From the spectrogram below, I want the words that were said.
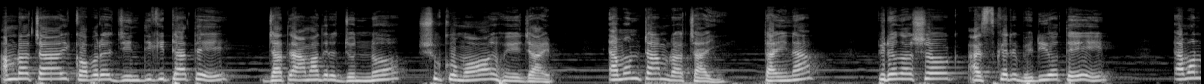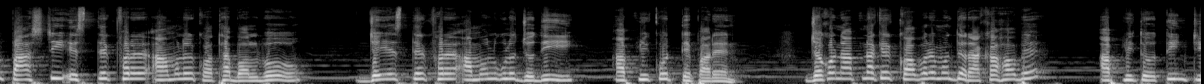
আমরা চাই কবরের জিন্দিগিটাতে যাতে আমাদের জন্য সুকুময় হয়ে যায়। এমনটা আমরা চাই, তাই না? প্রিয় দর্শক, আজকের ভিডিওতে এমন পাঁচটি ইস্তেকফারের আমলের কথা বলব। যে ইস্তেকফারের আমলগুলো যদি আপনি করতে পারেন, যখন আপনাকে কবরের মধ্যে রাখা হবে, আপনি তো তিনটি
